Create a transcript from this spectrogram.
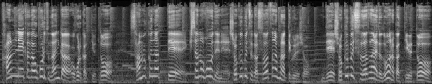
寒冷化が起こると何が起こるかっていうと寒くなって北の方でね植物が育たなくなってくるでしょ。で植物育たないとどうなるかっていうと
